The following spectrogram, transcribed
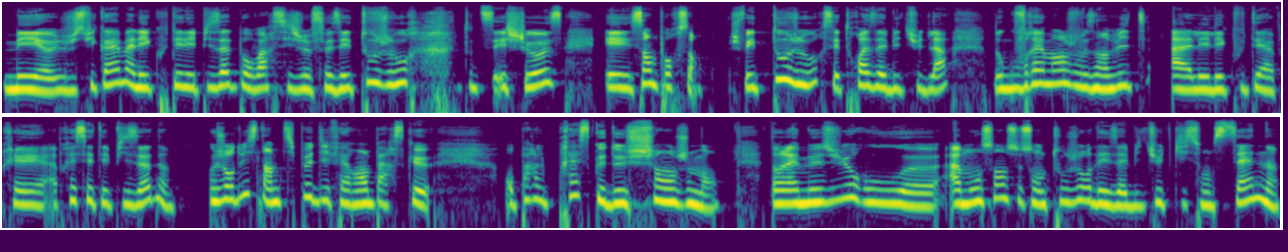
mais euh, je suis quand même allée écouter l'épisode pour voir si je faisais toujours toutes ces choses et 100%. Je fais toujours ces trois habitudes-là. Donc vraiment, je vous invite à aller l'écouter après, après cet épisode. Aujourd'hui, c'est un petit peu différent parce que on parle presque de changement, dans la mesure où, euh, à mon sens, ce sont toujours des habitudes qui sont saines.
